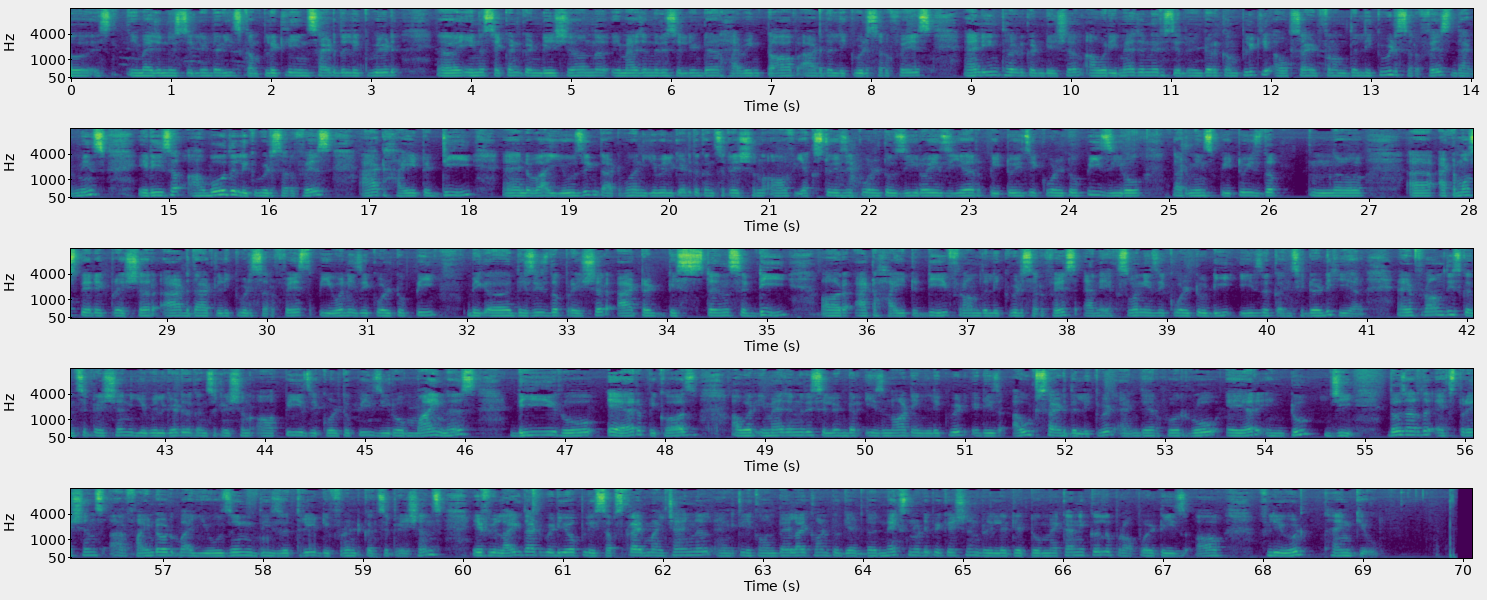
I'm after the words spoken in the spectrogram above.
imaginary cylinder is completely inside the liquid. Uh, in a second condition imaginary cylinder having top at the liquid surface. And in third condition our imaginary cylinder completely outside from the liquid surface. That means it is above the liquid surface at height d. And by using that one you will get the consideration of x2 is equal to 0 is here p2 is equal to p0 that means p2 is the mm, uh, Uh, atmospheric pressure at that liquid surface P1 is equal to P because uh, this is the pressure at a distance D or at height D from the liquid surface and X1 is equal to D is considered here. And from this consideration you will get the consideration of P is equal to P0 minus D rho air because our imaginary cylinder is not in liquid it is outside the liquid and therefore rho air into G. Those are the expressions are find out by using these three different considerations. If you like that video, please subscribe my channel and click on bell icon to get the next notification related to mechanical properties of fluid. Thank you.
